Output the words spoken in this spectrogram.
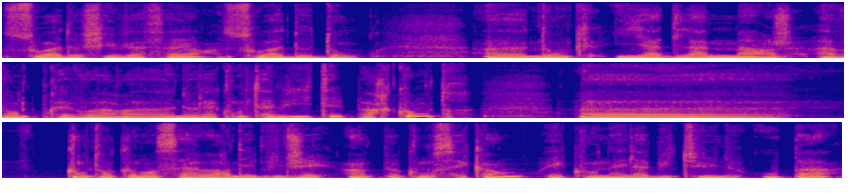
soit de chiffre d'affaires, soit de dons. donc il y a de la marge avant de prévoir de la comptabilité. Par contre, quand on commence à avoir des budgets un peu conséquents et qu'on ait l'habitude ou pas,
